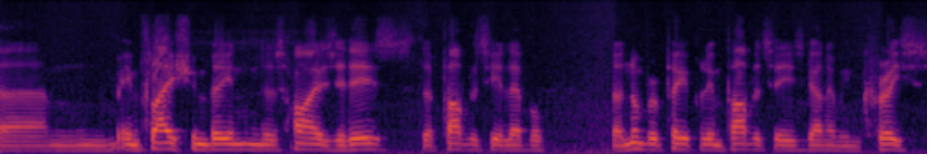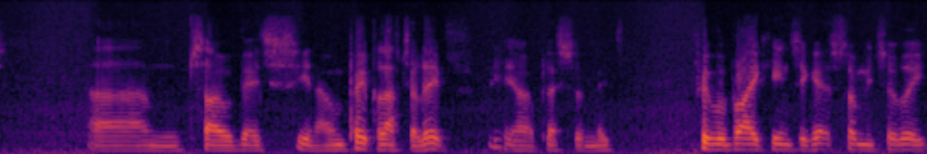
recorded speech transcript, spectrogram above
Um, inflation being as high as it is, the poverty level, the number of people in poverty is going to increase. Um, so it's you know, and people have to live. You know, bless them. People break in to get something to eat.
